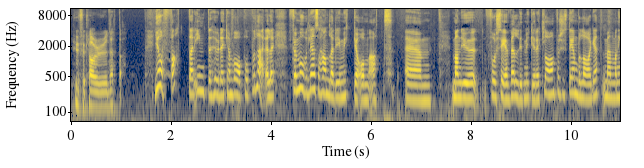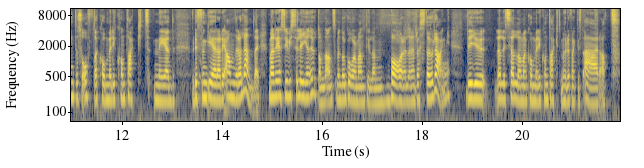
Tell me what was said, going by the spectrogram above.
Hur förklarar du detta? Jag fattar inte hur det kan vara populärt. Eller förmodligen så handlar det ju mycket om att um, man ju får se väldigt mycket reklam för Systembolaget men man inte så ofta kommer i kontakt med hur det fungerar i andra länder. Man reser ju visserligen utomlands men då går man till en bar eller en restaurang. Det är ju väldigt sällan man kommer i kontakt med hur det faktiskt är att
